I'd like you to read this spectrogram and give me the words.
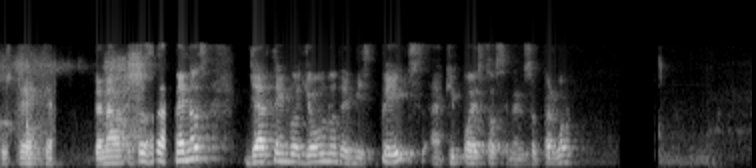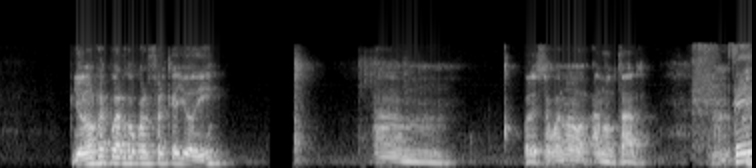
usted, Entonces, al menos ya tengo yo uno de mis picks aquí puestos en el Super Bowl. Yo no recuerdo cuál fue el que yo di. por eso es bueno anotar. Sí,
